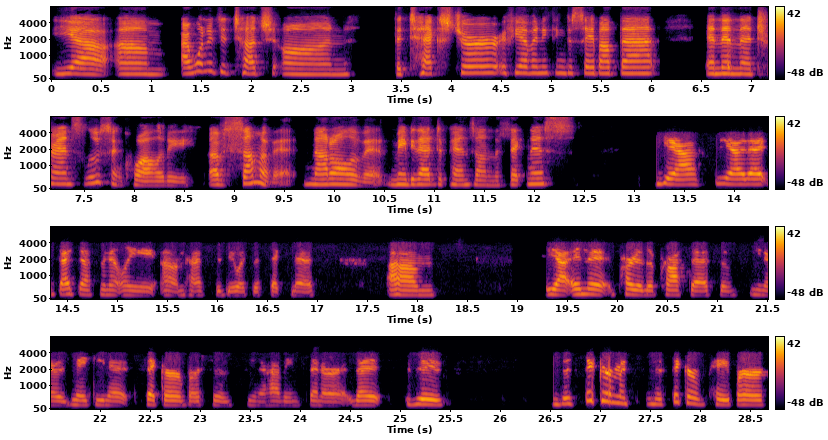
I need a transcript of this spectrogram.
Yeah, um, I wanted to touch on the texture, if you have anything to say about that, and then the translucent quality of some of it, not all of it. Maybe that depends on the thickness. Yeah, yeah, that that definitely um, has to do with the thickness. Um, yeah, in the part of the process of you know making it thicker versus you know having thinner, the the the thicker the thicker paper,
